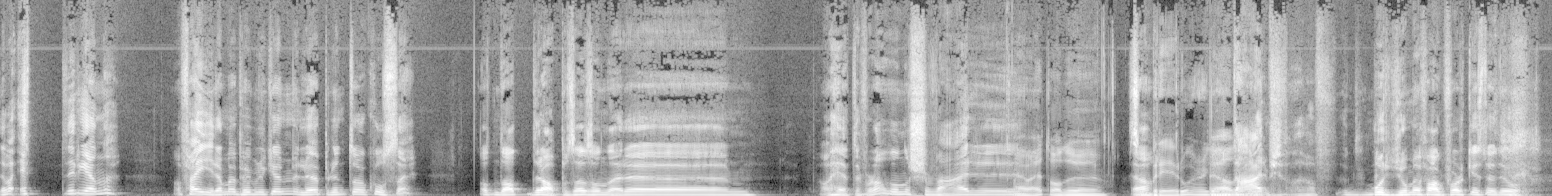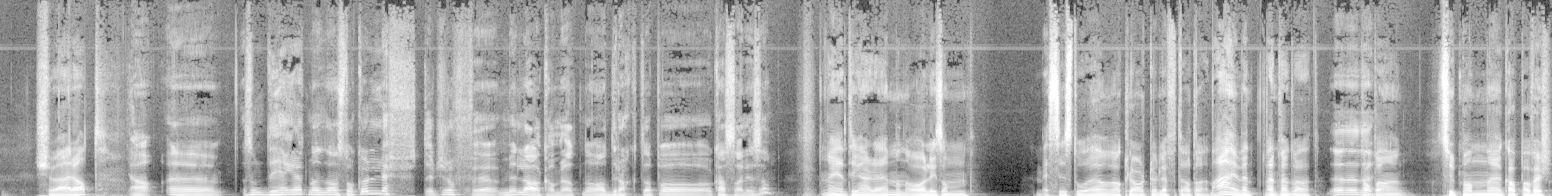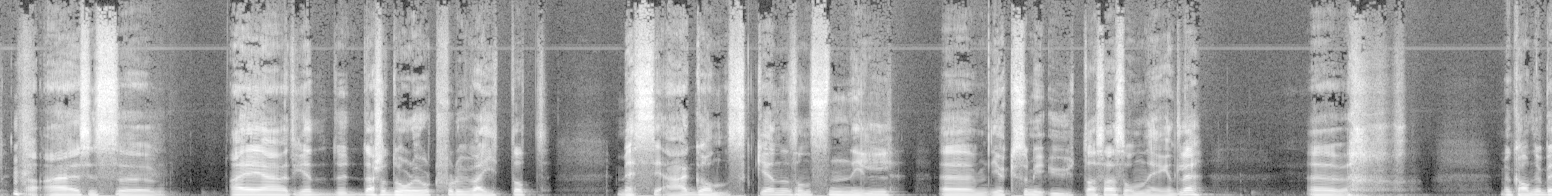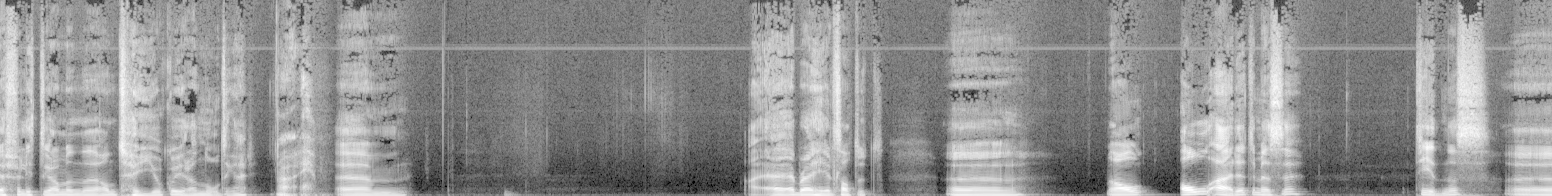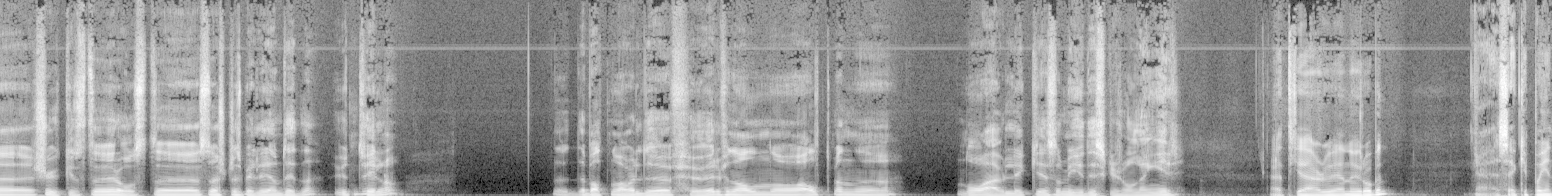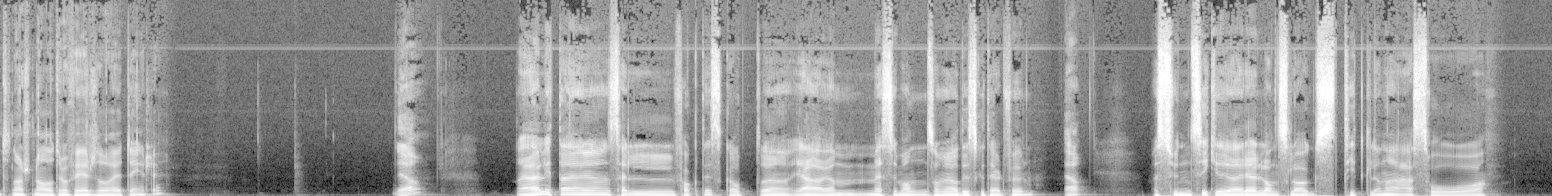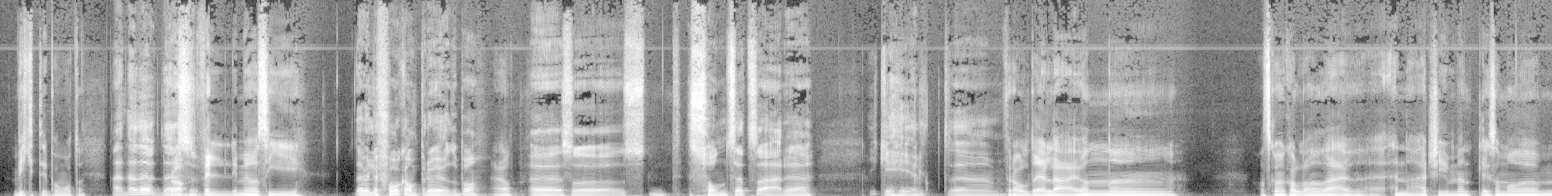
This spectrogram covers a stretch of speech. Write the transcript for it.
Det var etter genet. Han feira med publikum, løp rundt og koste seg. At han da drar på seg sånn der eh, Hva heter det for noe? Sånn svær eh, Jeg veit hva du Ja. Er det ikke Ja, det? det- Der! det Moro med fagfolk i studio. Svær hatt. Ja, eh, som det er greit, men han står ikke og løfter troffe med lagkameratene og har drakta på kassa, liksom. Én ting er det, men det var liksom Messi sto der og var klar til å løfte at Nei, vent, vent, vent. vent. Det, det, Ta på den Supermann-kappa først. Ja, jeg syns eh, Nei, jeg vet ikke. Det er så dårlig gjort, for du veit at Messi er ganske en sånn snill Uh, Gjør ikke så mye ut av seg sånn, egentlig. Uh, men kan jo bjeffe lite grann, men han tør jo ikke å gjøre noe ting her. Nei. Um, jeg ble helt satt ut. Uh, men all, all ære til Messi. Tidenes eh, sjukeste, råeste, største spiller gjennom tidene. Uten tvil nå. Debatten var vel død før finalen og alt, men eh, nå er vel ikke så mye diskusjon lenger. Jeg vet ikke, Er du enig, Robin? Jeg ser ikke på internasjonale trofeer så høyt, egentlig. Ja, Jeg er litt der selv, faktisk. At uh, jeg er jo en Messi-mann, som vi har diskutert før. Ja. Jeg syns ikke de der landslagstitlene er så viktige, på en måte. Nei, det, det, det, det er, har veldig mye å si. det er veldig få kamper å gjøre det på. Ja. Uh, så sånn sett så er det ikke helt uh... For all del, det er jo en uh, Hva skal man kalle det? Det er jo en achievement, liksom. Og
